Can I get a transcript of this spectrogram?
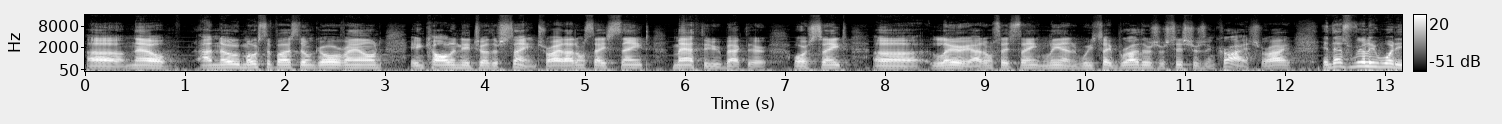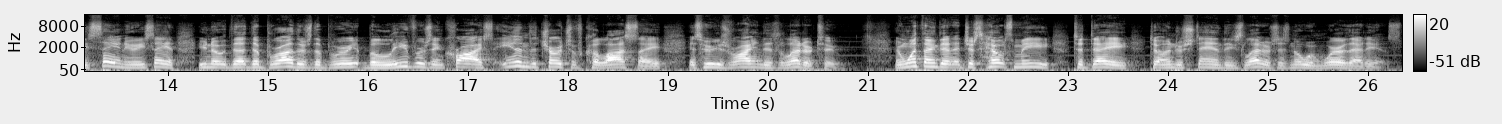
Uh, now, I know most of us don't go around and calling each other saints, right? I don't say Saint Matthew back there or Saint uh, Larry. I don't say Saint Lynn. We say brothers or sisters in Christ, right? And that's really what he's saying here. He's saying, you know, the, the brothers, the believers in Christ in the church of Colossae is who he's writing this letter to. And one thing that it just helps me today to understand these letters is knowing where that is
